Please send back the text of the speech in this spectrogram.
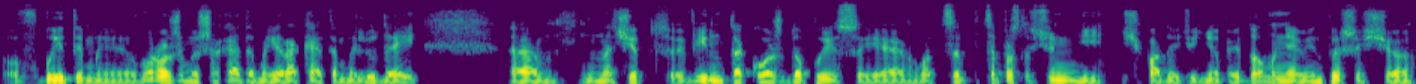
вбитими ворожими шахедами і ракетами людей. Е, Значить, він також дописує. От це, це просто всю ніч падають від нього повідомлення. Він пише, що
